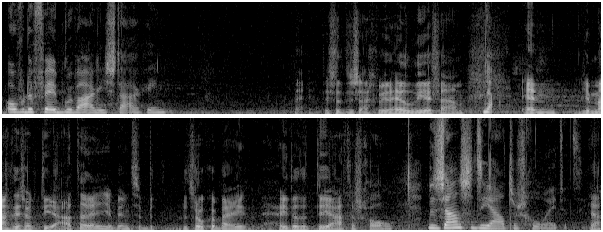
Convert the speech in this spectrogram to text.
over de februari-staking. Nee, dus dat is eigenlijk weer heel leerzaam. Ja. En je maakt dus ook theater, hè? Je bent be- betrokken bij, heet dat de theaterschool? De Zaanse Theaterschool heet het.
